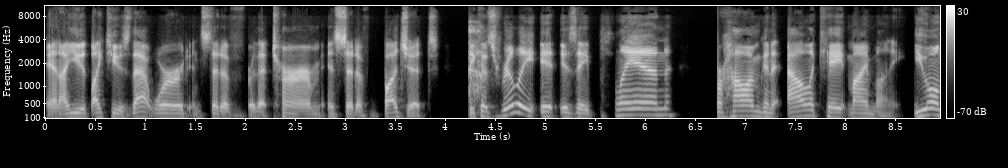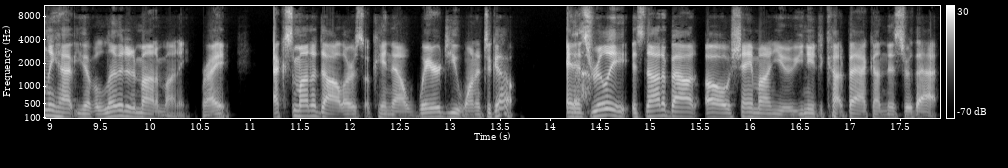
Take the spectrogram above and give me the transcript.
And I like to use that word instead of, or that term instead of budget, because really it is a plan for how I'm going to allocate my money. You only have, you have a limited amount of money, right? X amount of dollars. Okay, now where do you want it to go? And it's really, it's not about, oh, shame on you. You need to cut back on this or that.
